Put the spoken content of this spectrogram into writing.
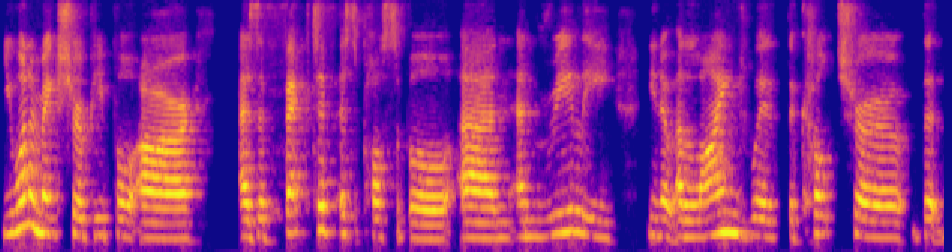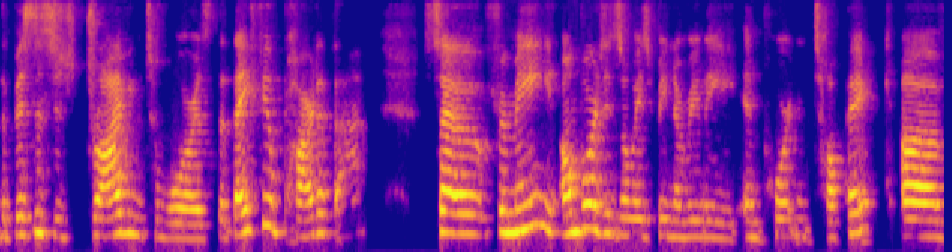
You want to make sure people are as effective as possible and and really you know aligned with the culture that the business is driving towards that they feel part of that so for me, onboarding has always been a really important topic of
